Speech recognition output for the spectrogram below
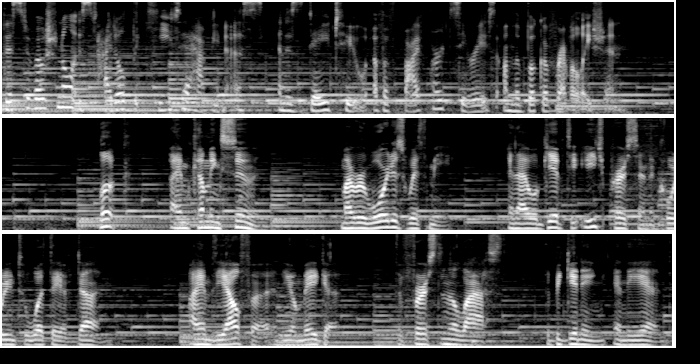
This devotional is titled The Key to Happiness and is day two of a five part series on the book of Revelation. Look, I am coming soon. My reward is with me, and I will give to each person according to what they have done. I am the Alpha and the Omega, the first and the last, the beginning and the end.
